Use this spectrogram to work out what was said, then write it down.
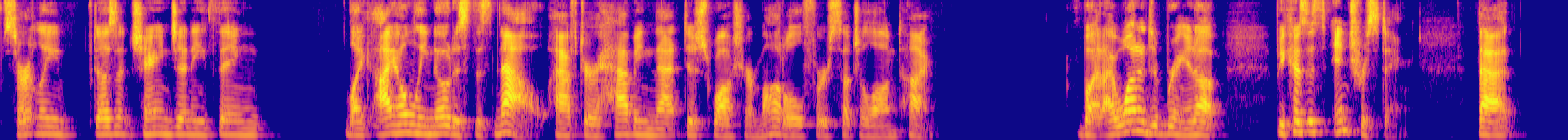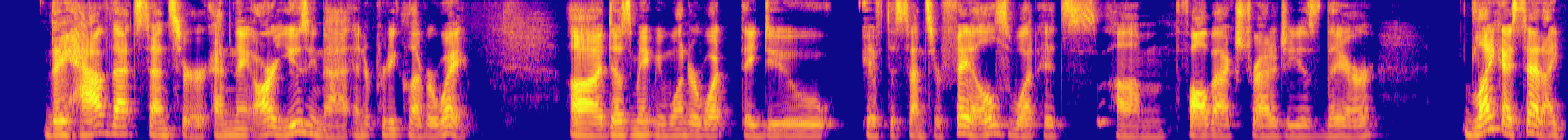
Certainly doesn't change anything. Like I only noticed this now after having that dishwasher model for such a long time. But I wanted to bring it up because it's interesting that they have that sensor and they are using that in a pretty clever way. Uh, it does make me wonder what they do if the sensor fails, what its um, fallback strategy is there. Like I said, I,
